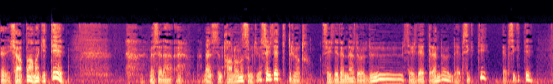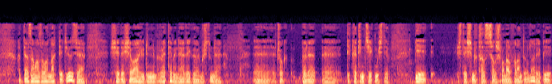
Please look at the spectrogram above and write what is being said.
e, şey yaptı ama gitti. Mesela e, ben sizin tanrınızım diyor. Secde ettiriyordu. Secde edenler de öldü. Secde ettiren de öldü. Hepsi gitti. Hepsi gitti. Hatta zaman zaman naklediyoruz ya şeyde Şevahüdün Nübüvvete mi nerede görmüştüm de e, çok böyle e, dikkatimi çekmişti. Bir işte şimdi kazı çalışmalar falan diyorlar ya bir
